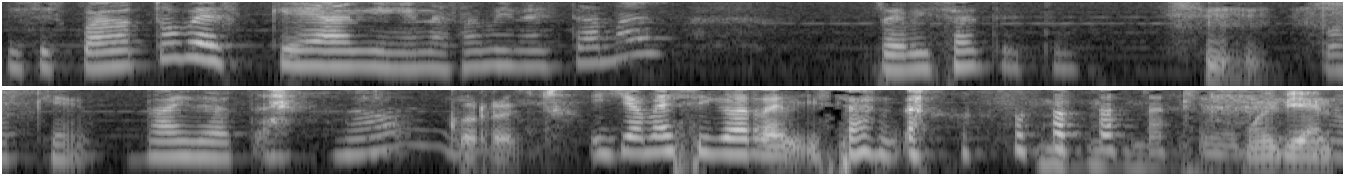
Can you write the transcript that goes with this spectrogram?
Dices, cuando tú ves que alguien en la familia está mal, revísate tú. Porque no hay de otra, ¿no? Correcto. Y yo me sigo revisando. Muy bien.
